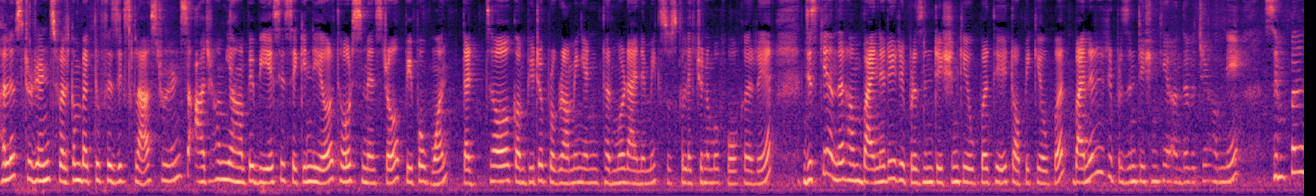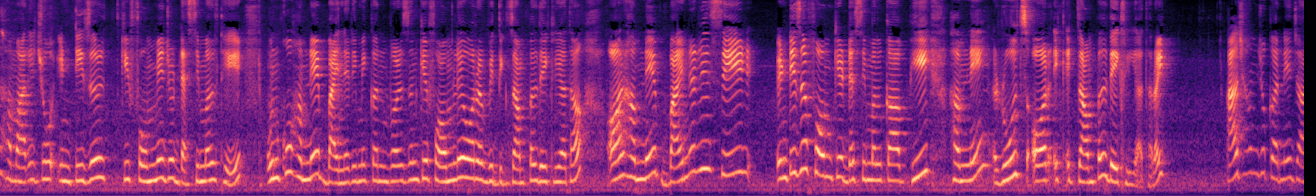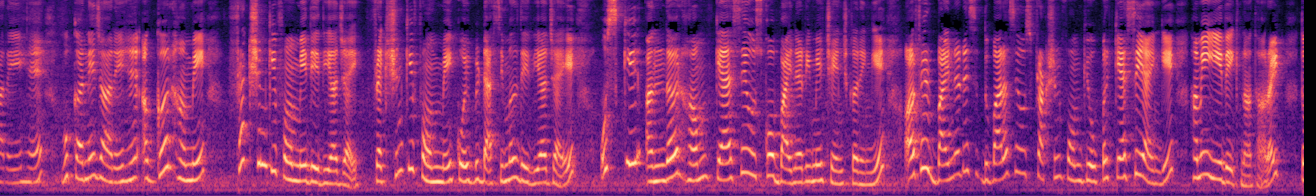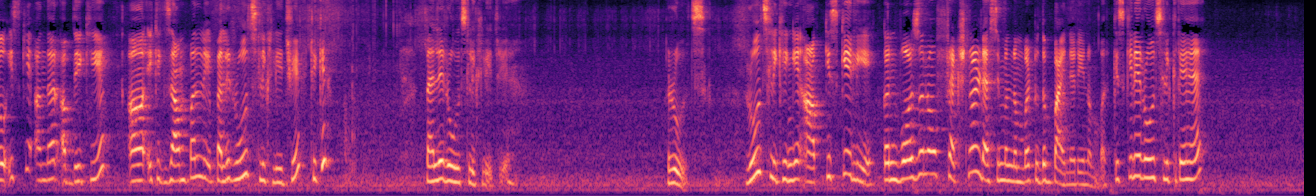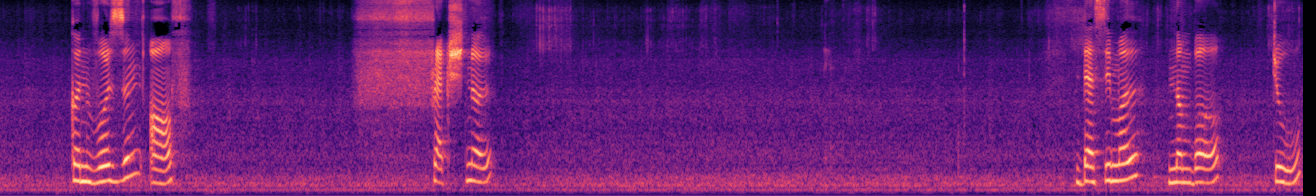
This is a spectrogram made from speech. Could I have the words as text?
Hello students welcome back to physics class students आज हम यहाँ पे B S C second year third semester paper one that's computer programming and thermodynamics उसका lecture number four कर रहे हैं। जिसके अंदर हम बाइनरी रिप्रेजेंटेशन के ऊपर थे टॉपिक के ऊपर। बाइनरी रिप्रेजेंटेशन के अंदर बच्चे, हमने सिंपल हमारे जो इंटीजर की फॉर्म में जो डेसिमल थे, उनको हमने बाइनरी में कन्वर्जन के फॉर्मूले और विद एग्जांपल देख लिया था। और हमने बाइनरी से इंटीजर फॉर्म के डेसिमल का भी हमने रूल्स और एक एग्जांपल देख लिया था राइट आज हम जो करने जा रहे हैं, वो करने जा रहे हैं, अगर हमें फ्रैक्शन के फॉर्म में दे दिया जाए। फ्रैक्शन के फॉर्म में कोई भी डेसिमल दे दिया जाए, उसके अंदर हम कैसे उसको बाइनरी में चेंज करेंगे और फिर बाइनरी से दोबारा से उस फ्रैक्शन फॉर्म के ऊपर कैसे आएँगे, हमें ये देखना था राइट तो इसके अंदर अब देखिए एक एग्ज़ाम्पल पहले रूल्स लिख लीजिए, ठीक है? पहले रूल्स लिख लीजिए। रूल्स रूल्स लिखेंगे आप किसके लिए? Conversion of fractional decimal number to the binary number किसके लिए रूल्स लिख रहे हैं? Conversion of fractional decimal number to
